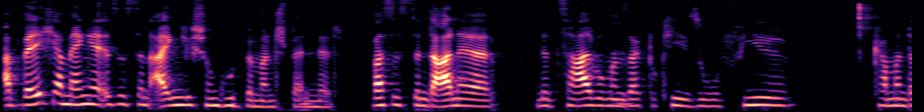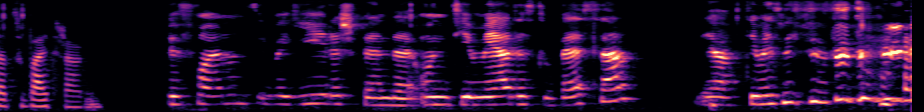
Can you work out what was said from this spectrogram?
Ab welcher Menge ist es denn eigentlich schon gut, wenn man spendet? Was ist denn da eine, eine Zahl, wo man sagt, okay, so viel kann man dazu beitragen? Wir freuen uns über jede Spende und je mehr, desto besser. Ja, dem ist nichts hinzuzufügen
